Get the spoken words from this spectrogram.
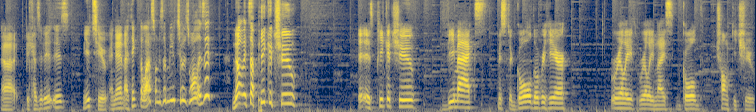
uh, because it is Mewtwo. And then I think the last one is a Mewtwo as well, is it? No, it's a Pikachu. It is Pikachu, VMAX, Mr. Gold over here. Really, really nice gold chunky chew.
